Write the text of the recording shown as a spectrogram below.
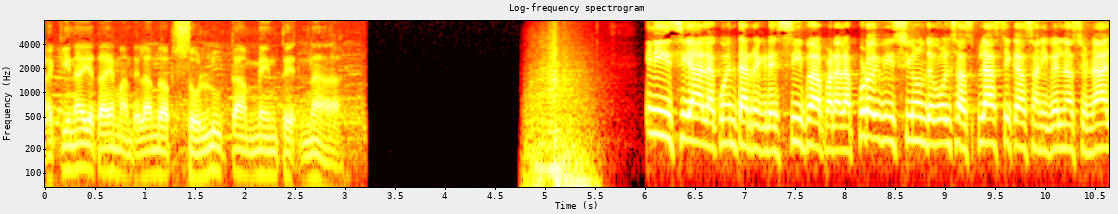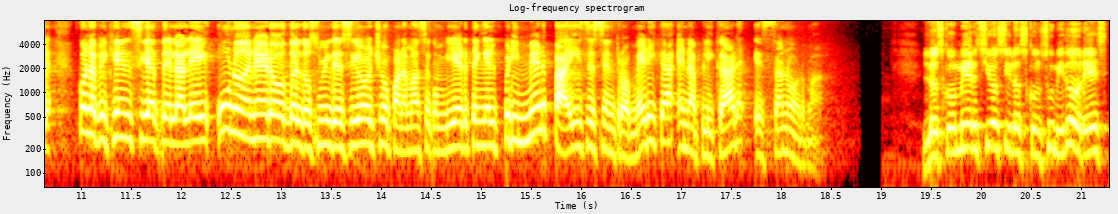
Aquí nadie está desmantelando absolutamente nada. Inicia la cuenta regresiva para la prohibición de bolsas plásticas a nivel nacional. Con la vigencia de la ley 1 de enero del 2018, Panamá se convierte en el primer país de Centroamérica en aplicar esta norma. Los comercios y los consumidores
